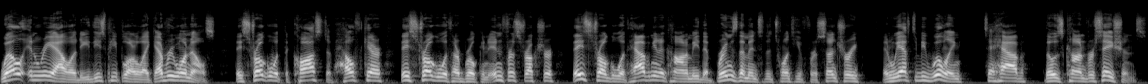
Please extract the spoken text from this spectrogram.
Well, in reality, these people are like everyone else. They struggle with the cost of health care. They struggle with our broken infrastructure. They struggle with having an economy that brings them into the 21st century. And we have to be willing to have those conversations.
